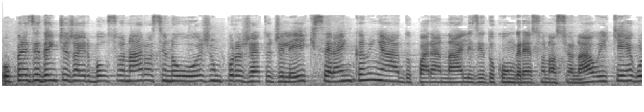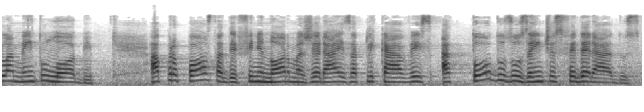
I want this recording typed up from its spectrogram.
O presidente Jair Bolsonaro assinou hoje um projeto de lei que será encaminhado para análise do Congresso Nacional e que regulamenta o lobby. A proposta define normas gerais aplicáveis a todos os entes federados,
